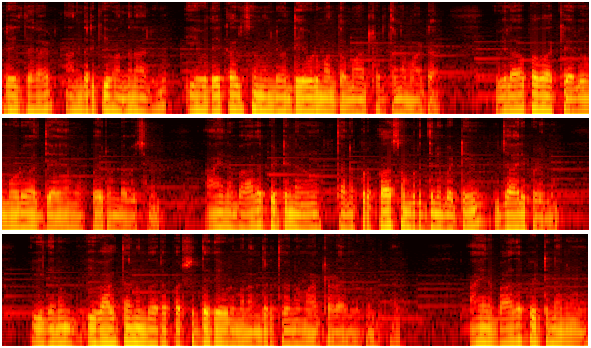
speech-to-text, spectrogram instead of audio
ప్రేజ్ దలాడ్ అందరికీ వందనాలు. ఈ ఉదయకాల సమయంలో దేవుడు మనతో మాట్లాడుతున్నమాట విలాప వాక్యాలు మూడో అధ్యాయం ముప్పై రెండవ వచనం. ఆయన బాధ పెట్టినను తన కృపా సమృద్ధిని బట్టి జాలిపడును. ఈ దినం ఈ వాగ్దానం ద్వారా పరిశుద్ధ దేవుడు మనందరితోనూ మాట్లాడాలనుకుంటున్నారు. ఆయన బాధ పెట్టినను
